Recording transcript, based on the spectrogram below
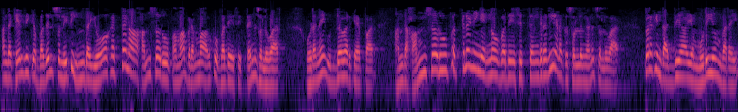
அந்த கேள்விக்கு பதில் சொல்லிட்டு இந்த யோகத்தை நான் ஹம்ச ரூபமா பிரம்மாவுக்கு உபதேசித்தேன்னு சொல்லுவார். உடனே உத்தவர் கேட்பார் அந்த ஹம்ச ரூபத்துல நீங்க என்ன உபதேசித்தங்கிறது எனக்கு சொல்லுங்கன்னு சொல்லுவார். பிறகு இந்த அத்தியாயம் முடியும் வரை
